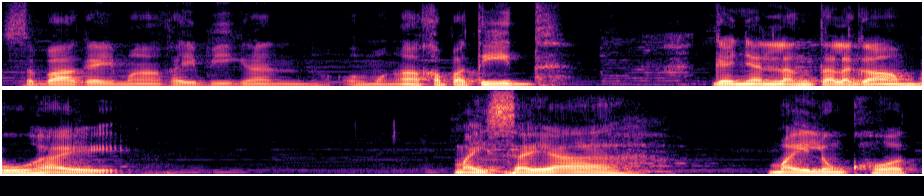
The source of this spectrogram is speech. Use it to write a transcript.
Sa bagay mga kaibigan o mga kapatid, ganyan lang talaga ang buhay. May saya, may lungkot,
